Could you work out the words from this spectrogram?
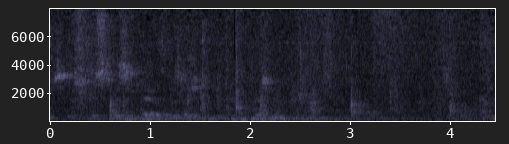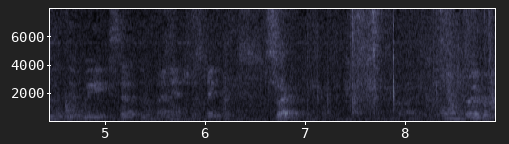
This is, this is that position. Yes, sir. I move that we accept the financial statements. Second. All in favor?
